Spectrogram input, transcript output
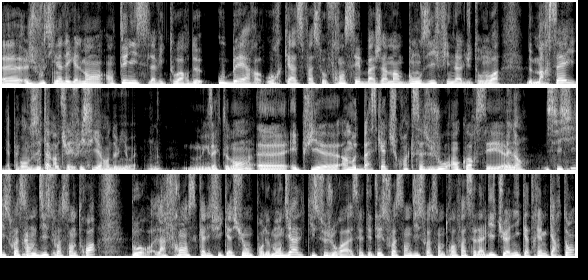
Euh, je vous signale également en tennis la victoire de Hubert Urkaz face au français Benjamin Bonzi, finale du tournoi de Marseille. Il y a pas que foot qui à Marseille. Fils hier en demi, ouais. Exactement. Euh, et puis euh, un mot de basket, je crois que ça se joue encore. C'est euh, Mais non. Si si, 70-63 pour la France qualification pour le mondial qui se jouera cet été 70-63 face à la Lituanie quatrième carton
